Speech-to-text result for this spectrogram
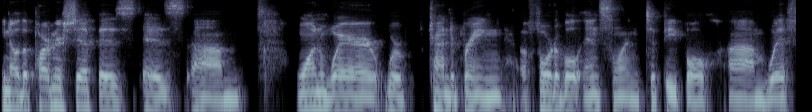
you know, the partnership is is um, one where we're trying to bring affordable insulin to people um, with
